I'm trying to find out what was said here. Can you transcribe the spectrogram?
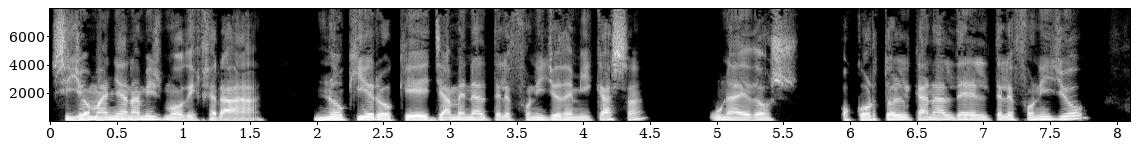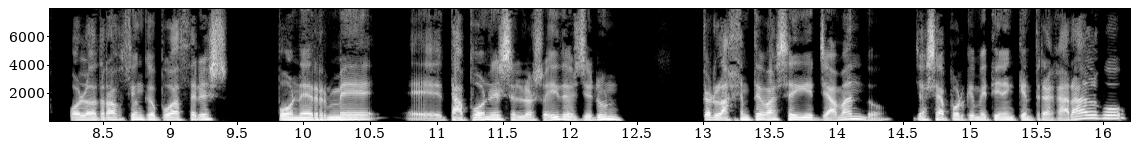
Si yo mañana mismo dijera, no quiero que llamen al telefonillo de mi casa, una de dos, o corto el canal del telefonillo o la otra opción que puedo hacer es ponerme eh, tapones en los oídos, Jerún. Pero la gente va a seguir llamando, ya sea porque me tienen que entregar algo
